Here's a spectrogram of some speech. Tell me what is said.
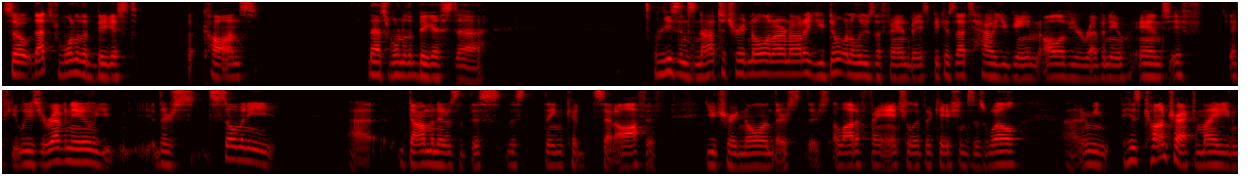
So that's one of the biggest cons. That's one of the biggest uh, reasons not to trade Nolan Arenado. You don't want to lose the fan base because that's how you gain all of your revenue. And if if you lose your revenue, you there's so many uh, dominoes that this this thing could set off if you trade Nolan, there's there's a lot of financial implications as well. Uh, I mean, his contract might even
